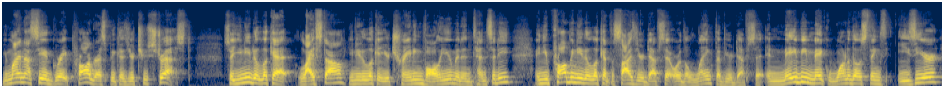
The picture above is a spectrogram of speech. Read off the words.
you might not see a great progress because you're too stressed. So you need to look at lifestyle, you need to look at your training volume and intensity, and you probably need to look at the size of your deficit or the length of your deficit and maybe make one of those things easier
